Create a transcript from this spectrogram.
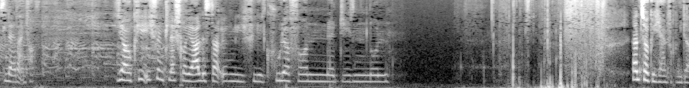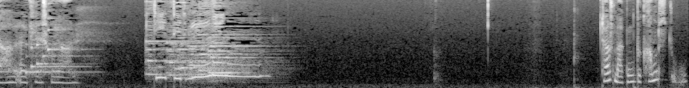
Ist leider einfach ja, okay, ich finde Clash Royale ist da irgendwie viel cooler von äh, diesem Null. Dann zocke ich einfach wieder äh, Clash Royale. Tauschmarken bekommst du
